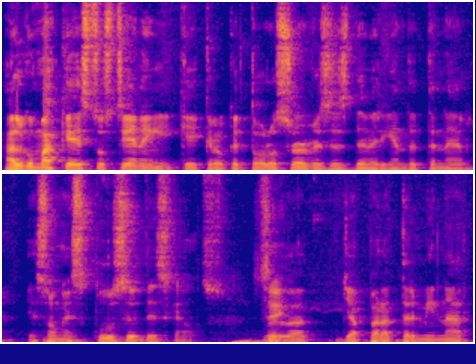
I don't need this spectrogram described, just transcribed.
Algo más que estos tienen y que creo que todos los services deberían de tener son exclusive discounts, Sí. ¿verdad? Ya para terminar.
